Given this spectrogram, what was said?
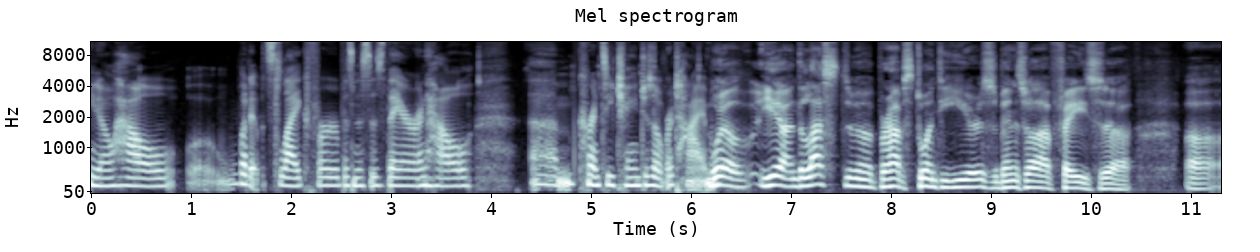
you know how what it's like for businesses there and how um, currency changes over time? Well, yeah, in the last uh, perhaps 20 years, Venezuela faced uh, uh,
